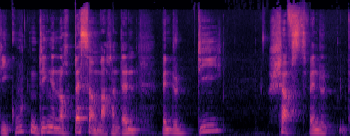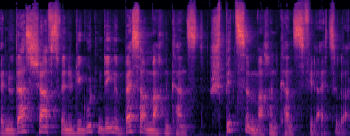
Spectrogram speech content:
die guten Dinge noch besser machen. Denn wenn du die schaffst, wenn du, wenn du das schaffst, wenn du die guten Dinge besser machen kannst, spitze machen kannst vielleicht sogar,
